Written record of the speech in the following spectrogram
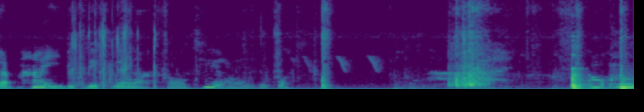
จัดให้เด็กๆเลยนะเขาเที่ยงเลยทุกคนน้ำบักหุ่ง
